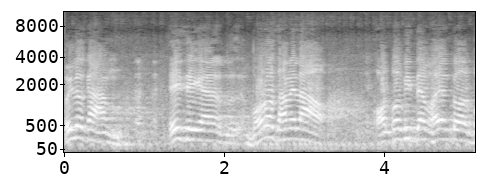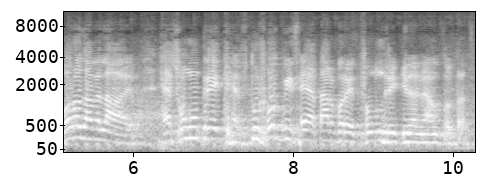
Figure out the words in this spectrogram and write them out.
হইল কাম এই যে বড় ঝামেলা অল্প বিদ্যা ভয়ঙ্কর বড় ঝামেলা হয়। হ্যাঁ সমুদ্রে তুষক বিছে তারপরে সমুদ্রে কিনারে নাম করতেছে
